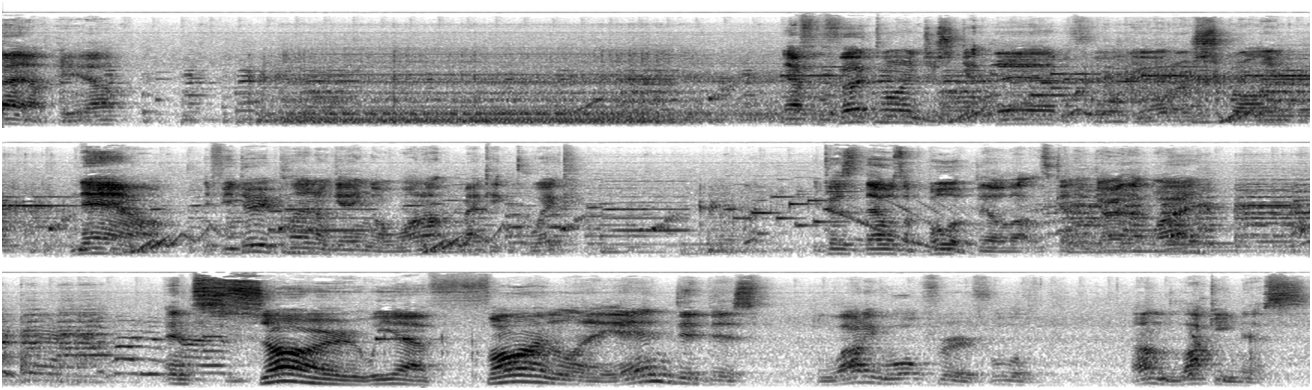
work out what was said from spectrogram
Stay up here. Now for the third coin, just get there before the auto scrolling. Now, if you do plan on getting a one-up, make it quick. Because there was a bullet bill that was gonna go that way. And so, we have finally ended this bloody walkthrough full of unluckiness.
